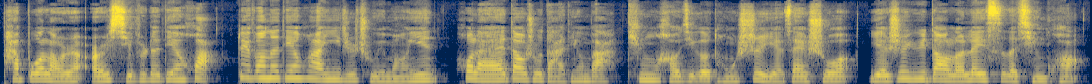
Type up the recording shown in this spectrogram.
他拨老人儿媳妇的电话，对方的电话一直处于忙音。后来到处打听吧，听好几个同事也在说，也是遇到了类似的情况。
